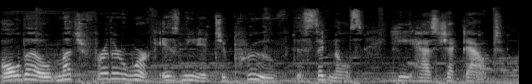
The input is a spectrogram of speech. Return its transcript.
although much further work is needed to prove the signals he has checked out.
